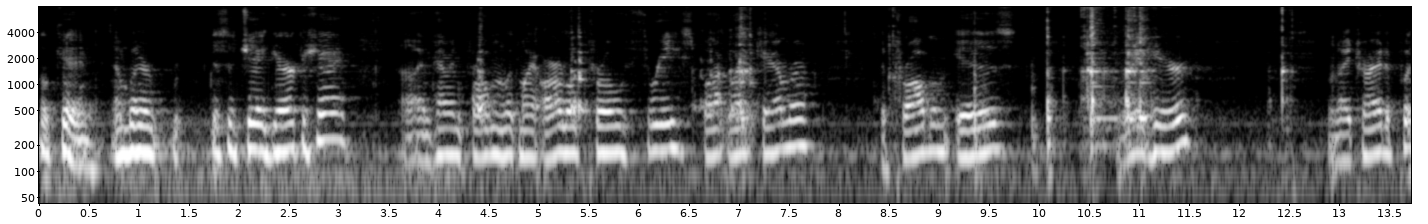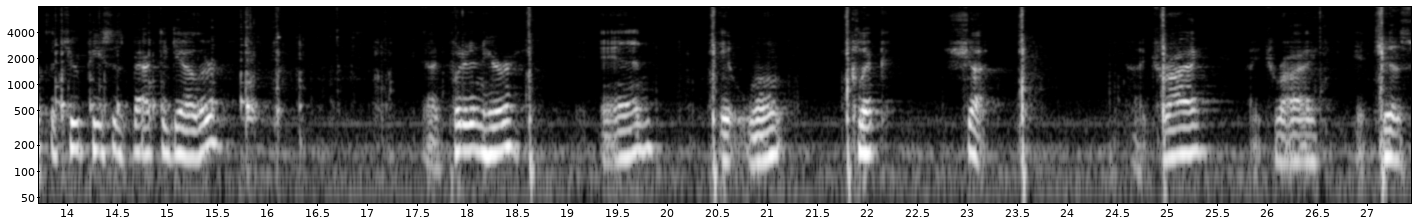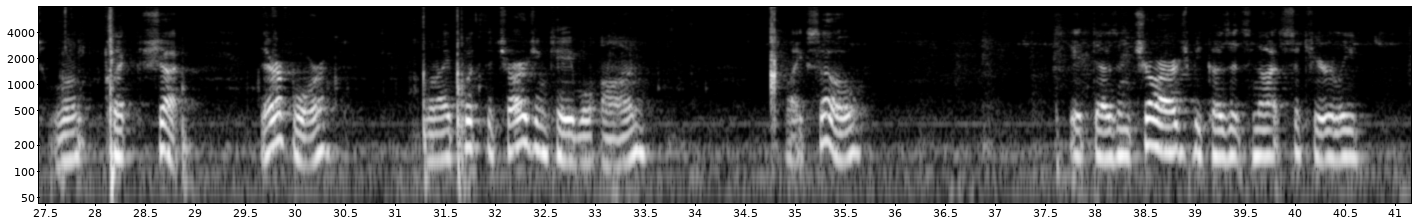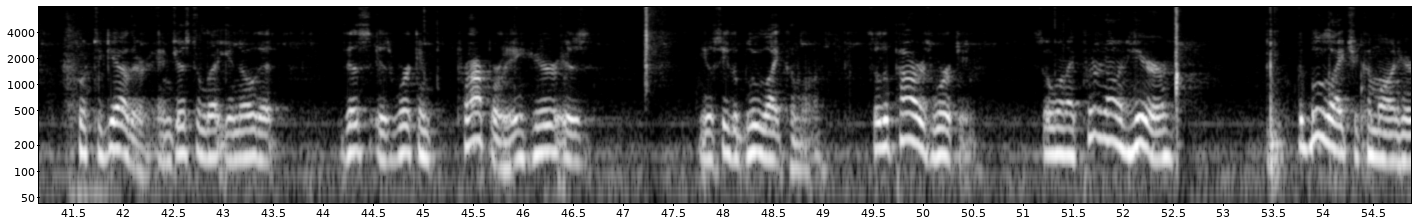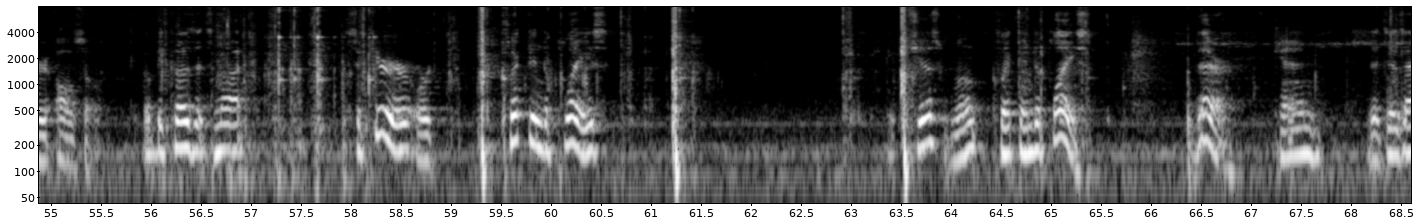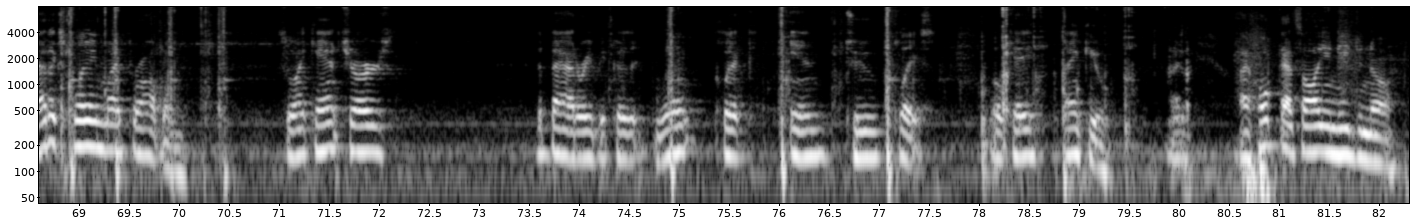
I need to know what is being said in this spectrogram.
Okay, I'm gonna, this is Jay Garacochea. I'm having a problem with my Arlo Pro 3 spotlight camera. The problem is right here. When I try to put the two pieces back together, I put it in here and it won't click shut. I try, I try, it just won't click shut. Therefore, when I put the charging cable on, like so, it doesn't charge because it's not securely put together. And just to let you know that this is working properly, here is, you'll see the blue light come on. So the power is working. So when I put it on here, the blue light should come on here also. But because it's not secure or clicked into place, it just won't click into place. There, can, does that explain my problem? So I can't charge the battery because it won't click into place. Okay, thank you. I, I hope that's all you need to know.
